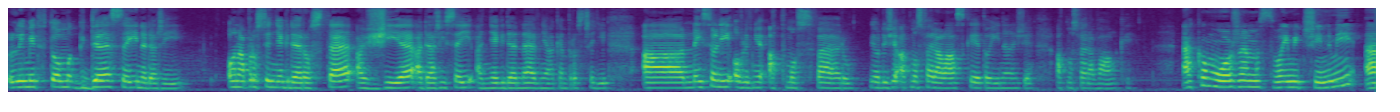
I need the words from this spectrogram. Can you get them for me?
limit v tom, kde se jí nedaří. Ona prostě někde roste a žije a daří se jí a někde ne v nějakém prostředí. A nejsilněji ovlivňuje atmosféru. Jo, když je atmosféra lásky, je to jiné, než je atmosféra války. Ako môžem svojimi činmi a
